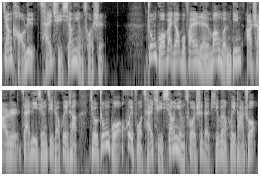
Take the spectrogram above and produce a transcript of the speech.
将考虑采取相应措施。中国外交部发言人汪文斌二十二日在例行记者会上就中国会否采取相应措施的提问回答说：“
